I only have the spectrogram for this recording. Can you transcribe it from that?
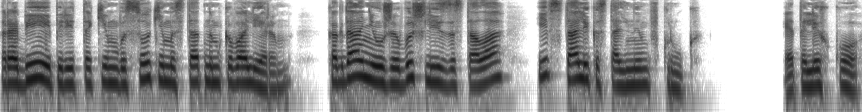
робея перед таким высоким и статным кавалером, когда они уже вышли из-за стола и встали к остальным в круг. «Это легко»,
